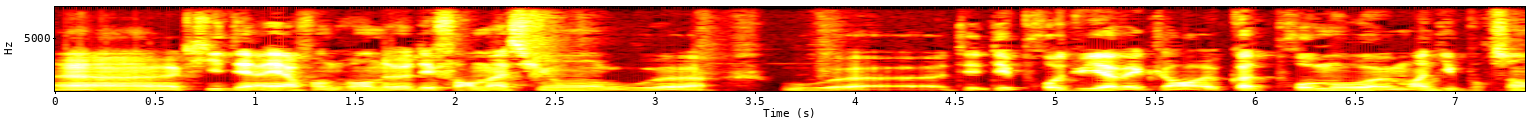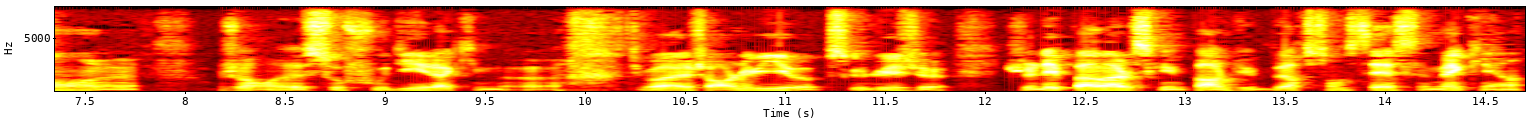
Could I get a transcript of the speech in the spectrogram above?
euh, qui derrière vont te vendre des formations ou, euh, ou euh, des, produits avec leur code promo moins 10%. Genre SoFoodie là qui me tu vois genre lui parce que lui je je l'ai pas mal parce qu'il me parle du beurre sans cesse le mec est un,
